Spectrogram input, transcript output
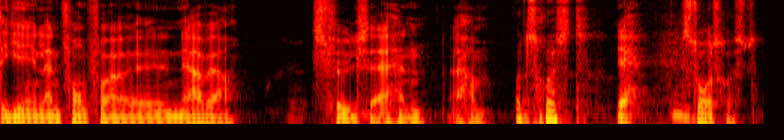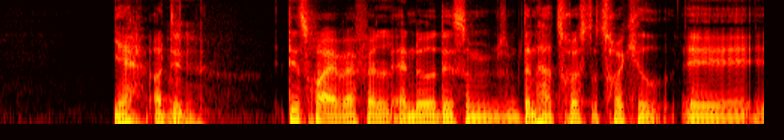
det giver en eller anden form for øh, nærværsfølelse af, han, af ham. Og trøst. Ja, stor trøst. Ja, og det, Ja. det tror jeg i hvert fald er noget af det, som, som den her trøst og tryghed øh,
